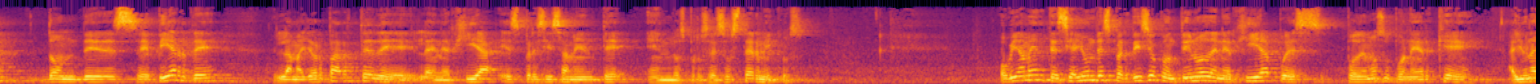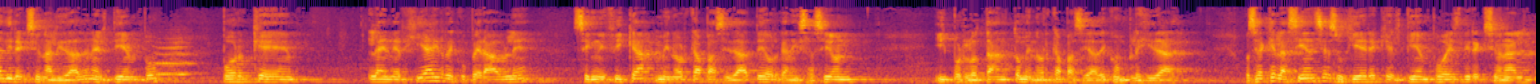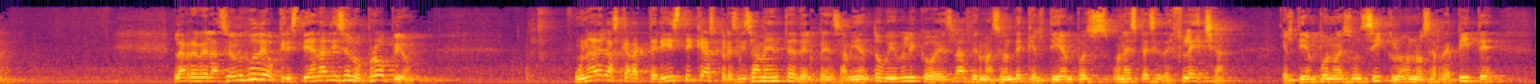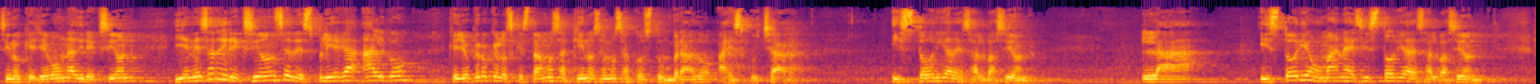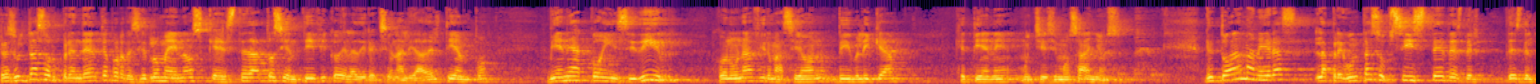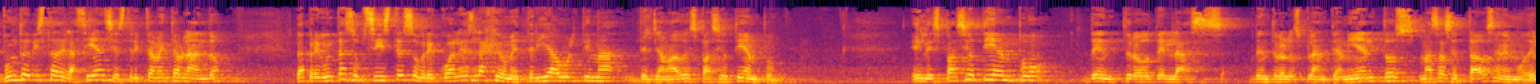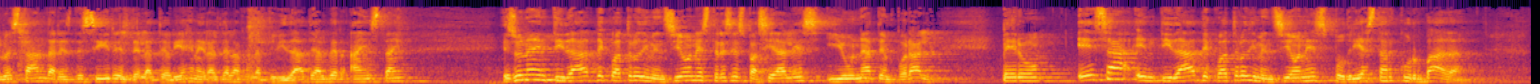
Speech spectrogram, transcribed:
donde se pierde la mayor parte de la energía es precisamente en los procesos térmicos. Obviamente, si hay un desperdicio continuo de energía, pues podemos suponer que hay una direccionalidad en el tiempo, porque la energía irrecuperable significa menor capacidad de organización y por lo tanto menor capacidad de complejidad. O sea que la ciencia sugiere que el tiempo es direccional. La revelación judeocristiana dice lo propio. Una de las características precisamente del pensamiento bíblico es la afirmación de que el tiempo es una especie de flecha. El tiempo no es un ciclo, no se repite, sino que lleva una dirección y en esa dirección se despliega algo que yo creo que los que estamos aquí nos hemos acostumbrado a escuchar. Historia de salvación. La historia humana es historia de salvación. Resulta sorprendente, por decirlo menos, que este dato científico de la direccionalidad del tiempo viene a coincidir con una afirmación bíblica que tiene muchísimos años. De todas maneras, la pregunta subsiste desde el, desde el punto de vista de la ciencia, estrictamente hablando, la pregunta subsiste sobre cuál es la geometría última del llamado espacio-tiempo. El espacio-tiempo dentro de, dentro de los planteamientos más aceptados en el modelo estándar, es decir, el de la teoría general de la relatividad de Albert Einstein, es una entidad de cuatro dimensiones, tres espaciales y una temporal. Pero esa entidad de cuatro dimensiones podría estar curvada,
